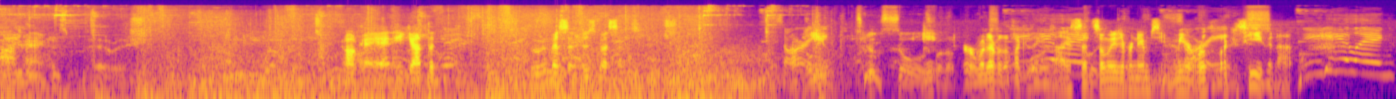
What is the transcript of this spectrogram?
Oh, okay. Okay, and he got the. Who are missing? Who's missing? Sorry. Two souls he, or whatever the fuck his name is. I said so many different names. Mir, what the fuck is he even at? Need healing.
